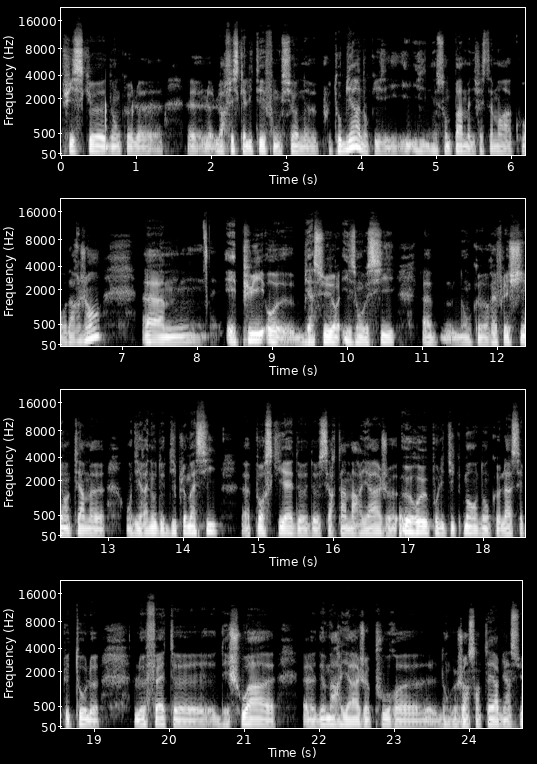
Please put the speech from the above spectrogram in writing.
puisque donc le, leur fiscalité fonctionne plutôt bien. Donc, ils, ne sont pas manifestement à court d'argent. et puis, bien sûr, ils ont aussi donc réfléchi en termes, on dirait nous, de diplomatie pour ce qui est de, certains mariages heureux politiquement donc euh, là, c'est plutôt le, fait euh, des choix euh, de mariage pour donc Jean Santerre, bien sûr,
